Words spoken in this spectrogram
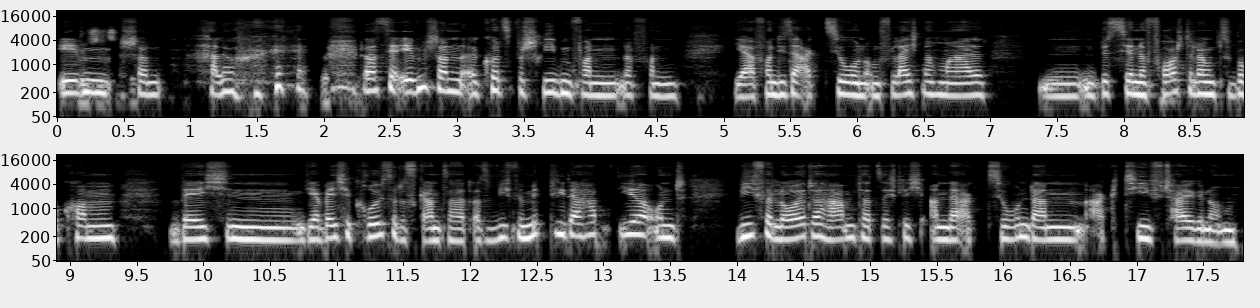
eben schon, hallo, du hast ja eben schon äh, kurz beschrieben von, von, ja, von dieser Aktion, um vielleicht nochmal ein bisschen eine Vorstellung zu bekommen, welchen, ja, welche Größe das Ganze hat. Also wie viele Mitglieder habt ihr und wie viele Leute haben tatsächlich an der Aktion dann aktiv teilgenommen?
